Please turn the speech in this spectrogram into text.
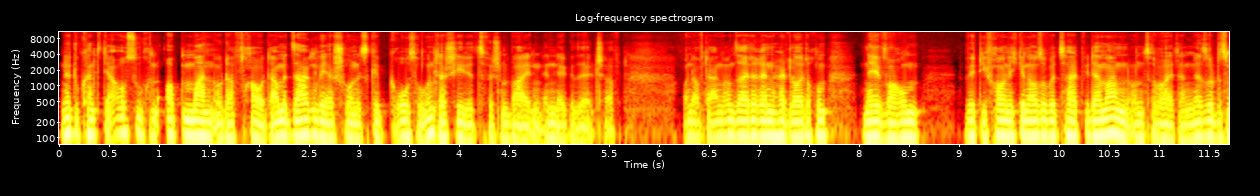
Ne? Du kannst dir aussuchen, ob Mann oder Frau. Damit sagen wir ja schon, es gibt große Unterschiede zwischen beiden in der Gesellschaft. Und auf der anderen Seite rennen halt Leute rum, nee, warum wird die Frau nicht genauso bezahlt wie der Mann und so weiter. Ne? So, das,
